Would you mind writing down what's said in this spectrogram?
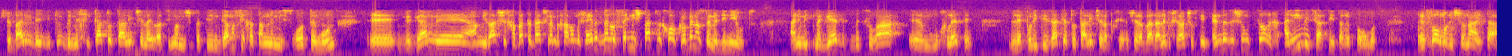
שבא לידי ביטוי במחיקה טוטאלית של היועצים המשפטיים, גם הפיכתם למשרות אמון, אה, וגם אה, אמירה שחוות הדעת שלהם בכלל לא מחייבת בנושא משפט וחוק, לא בנושא מדיניות. אני מתנגד בצורה אה, מוחלטת לפוליטיזציה טוטאלית של, הבח... של הוועדה לבחירת שופטים, אין בזה שום צורך. אני ביצעתי את הרפורמות. רפורמה ראשונה הייתה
